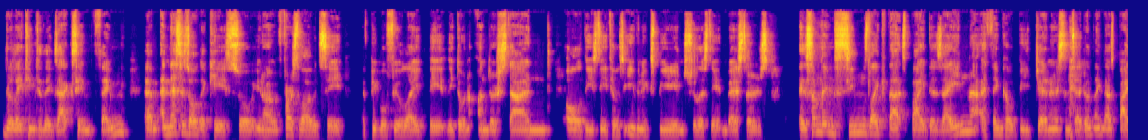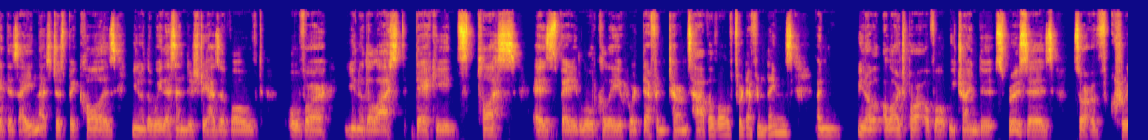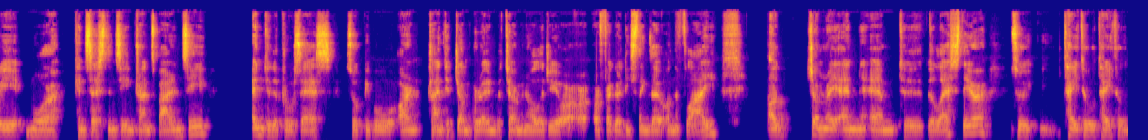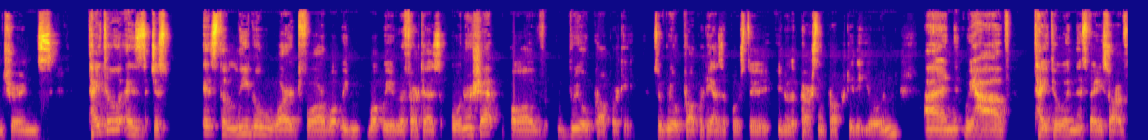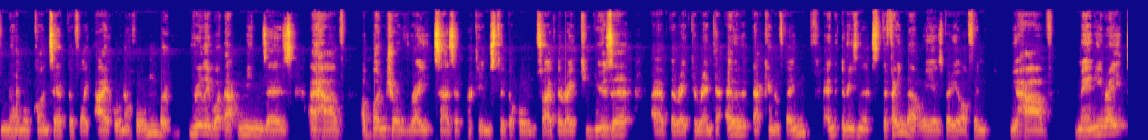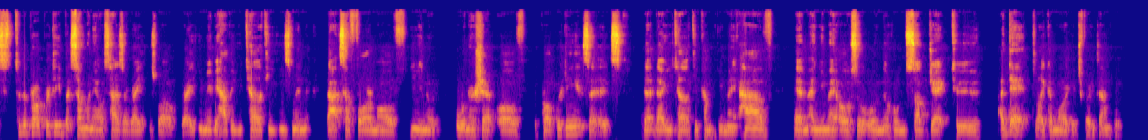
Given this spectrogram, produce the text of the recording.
relating to the exact same thing. Um, and this is all the case. So, you know, first of all, I would say if people feel like they, they don't understand all of these details, even experienced real estate investors, it sometimes seems like that's by design. I think I'll be generous and say I don't think that's by design. That's just because, you know, the way this industry has evolved over, you know, the last decades plus is very locally where different terms have evolved for different things. And, you know, a large part of what we try and do at Spruce is sort of create more consistency and transparency into the process so people aren't trying to jump around with terminology or, or, or figure these things out on the fly. I'll jump right in um, to the list there. So title, title insurance. Title is just it's the legal word for what we what we refer to as ownership of real property. So real property as opposed to you know the personal property that you own. And we have title in this very sort of normal concept of like I own a home, but really what that means is I have a bunch of rights as it pertains to the home. So I have the right to use it, I have the right to rent it out, that kind of thing. And the reason it's defined that way is very often you have many rights to the property, but someone else has a right as well, right? You maybe have a utility easement. That's a form of, you know, ownership of the property. It's, it's that that utility company might have. Um, and you might also own the home subject to a debt, like a mortgage, for example.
